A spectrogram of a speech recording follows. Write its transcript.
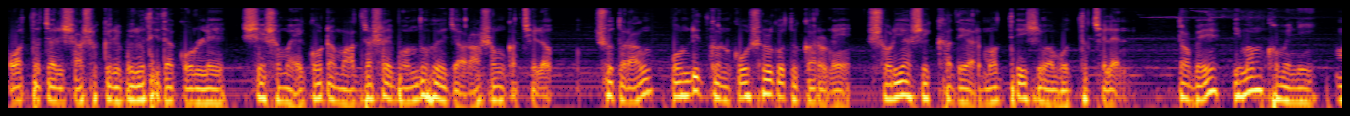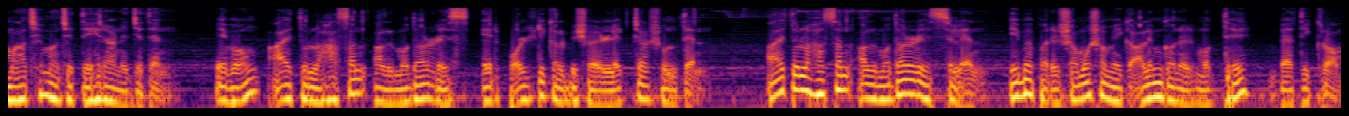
অত্যাচারী শাসকের বিরোধিতা করলে সে সময়ে গোটা মাদ্রাসায় বন্ধ হয়ে যাওয়ার আশঙ্কা ছিল। সুতরাং পণ্ডিতগণ কৌশলগত কারণে শরিয়া শিক্ষা দেওয়ার মধ্যেই সীমাবদ্ধ ছিলেন। তবে ইমাম খোমেনি মাঝে মাঝে তেহরানে যেতেন এবং আয়তুল্লাহ হাসান আল মোদাররেস এর পলিটিক্যাল বিষয়ের লেকচার শুনতেন আয়তুল্লাহ হাসান আল মোদাররেস ছিলেন এ ব্যাপারে সমসাময়িক আলেমগণের মধ্যে ব্যতিক্রম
